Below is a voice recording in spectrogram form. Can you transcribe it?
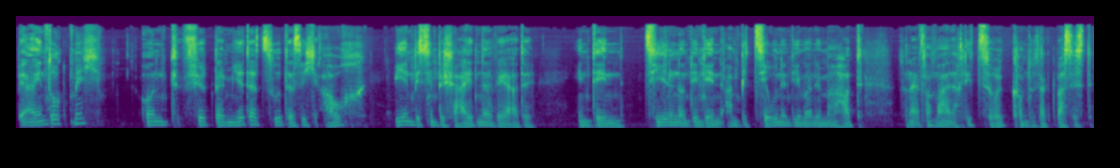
beeindruckt mich und führt bei mir dazu, dass ich auch wie ein bisschen bescheidener werde in den Zielen und in den Ambitionen, die man immer hat, sondern einfach mal ein bisschen zurückkommt und sagt, was ist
